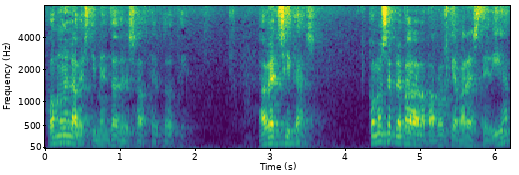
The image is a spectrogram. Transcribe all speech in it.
como en la vestimenta del sacerdote. A ver, chicas, ¿cómo se prepara la parroquia para este día?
